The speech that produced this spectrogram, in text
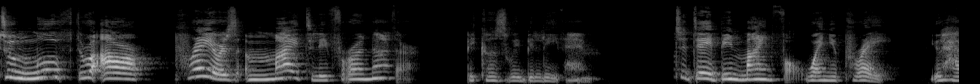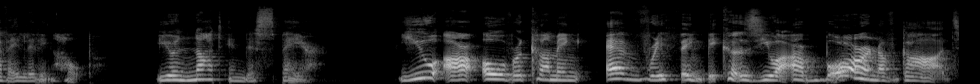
to move through our prayers mightily for another because we believe Him. Today, be mindful when you pray. You have a living hope. You're not in despair. You are overcoming everything because you are born of God.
